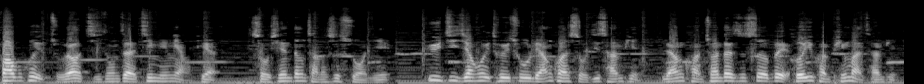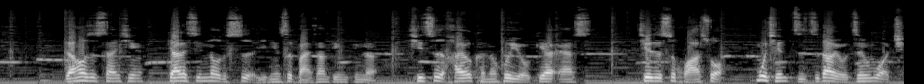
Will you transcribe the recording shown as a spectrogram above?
发布会主要集中在今明两天。首先登场的是索尼，预计将会推出两款手机产品、两款穿戴式设备和一款平板产品。然后是三星 Galaxy Note 4，已经是板上钉钉了。其次还有可能会有 Gear S，接着是华硕，目前只知道有 Zen Watch，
